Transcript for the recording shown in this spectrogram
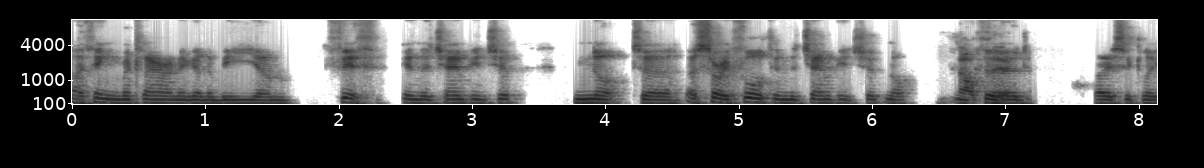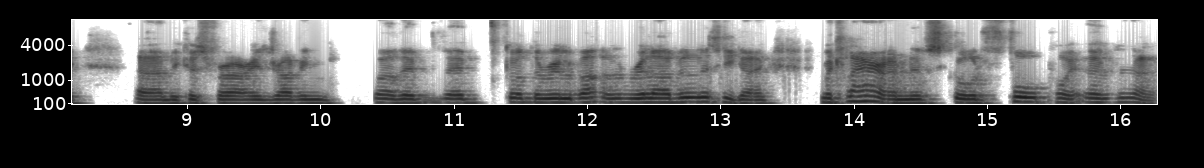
I think McLaren are going to be um, fifth in the championship, not, uh, uh, sorry, fourth in the championship, not, not third, basically, uh, because Ferrari is driving. Well, they've, they've got the reliability going. McLaren have scored four point, uh, no,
